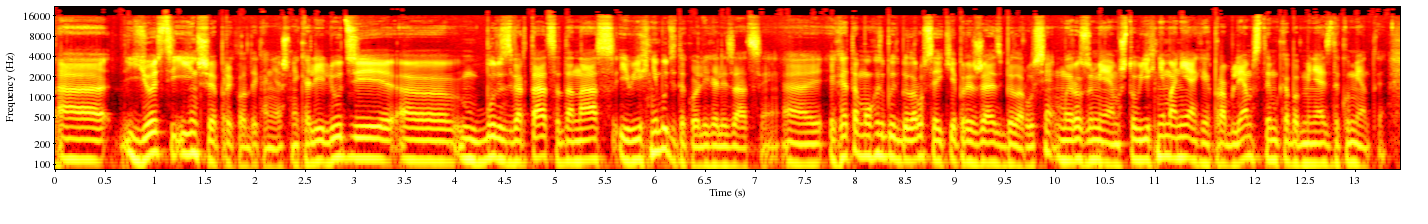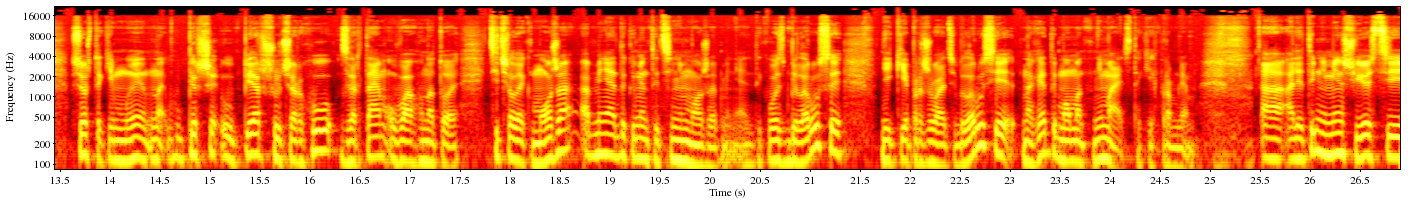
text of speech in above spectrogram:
Ёсць іншыя прыклады канешне. Калі людзі э, будуць звяртацца да нас і ў іх не будзе такой легалізацыі гэта могуць быць беларусы якія прыязджаюць з беларусі мы разумеем што ў іх няма ніякіх праблем з тым каб абмяняць дакументы все ж таки мы першы у першую чаргу звяртаем увагу на тое ці чалавек можа абмяняць дакументы ці не можа абмяняць дык вось беларусы якія пражываюць у беларусі на гэты момант не маюць таких праблем а, але тым не менш ёсць і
